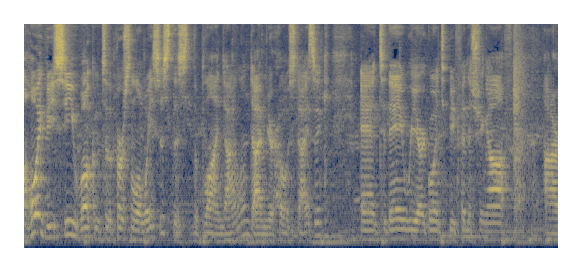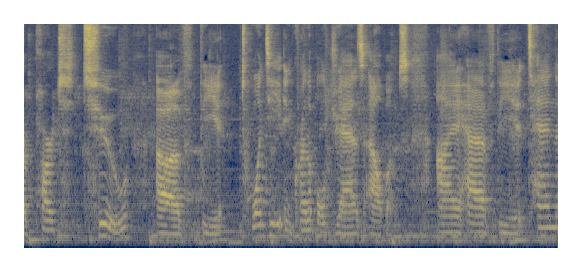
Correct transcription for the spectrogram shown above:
Ahoy VC, welcome to the Personal Oasis. This is The Blind Islind. I'm your host Isaac, and today we are going to be finishing off our part two of the 20 incredible jazz albums. I have the 10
